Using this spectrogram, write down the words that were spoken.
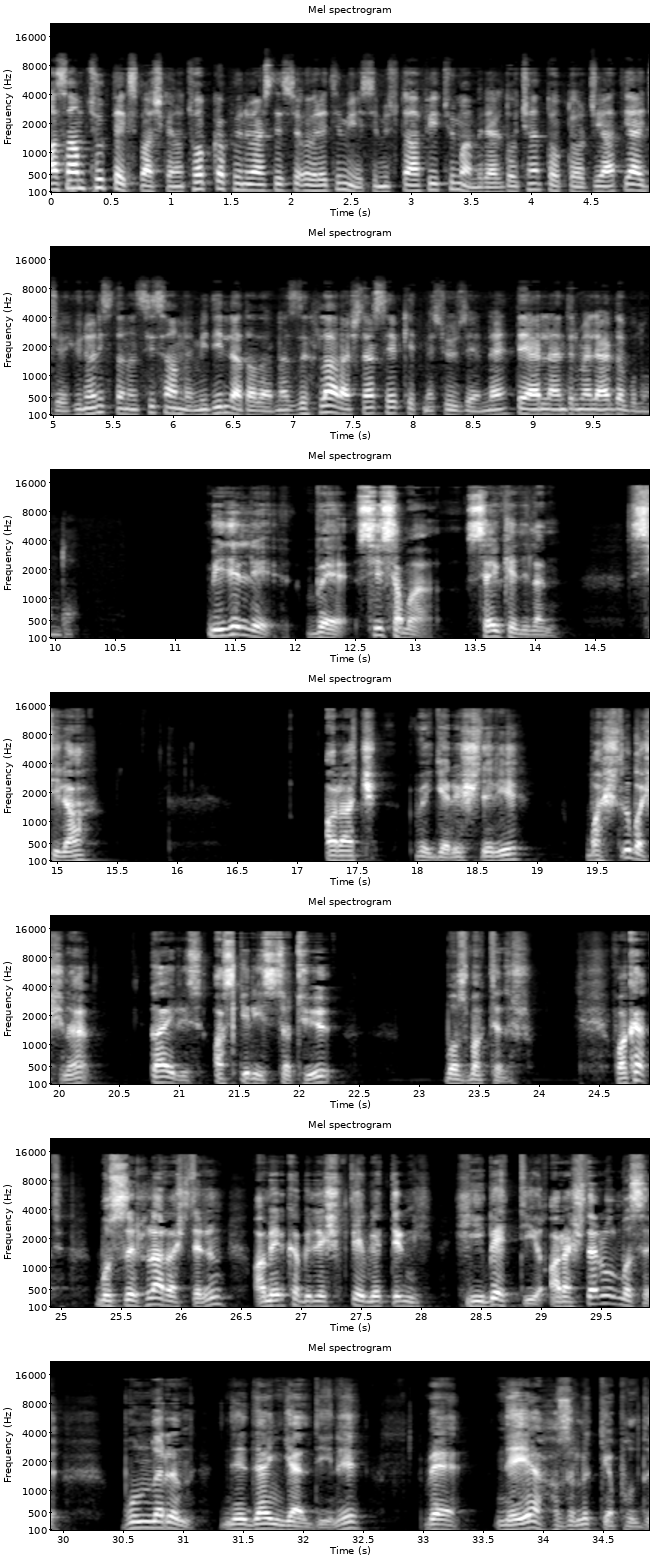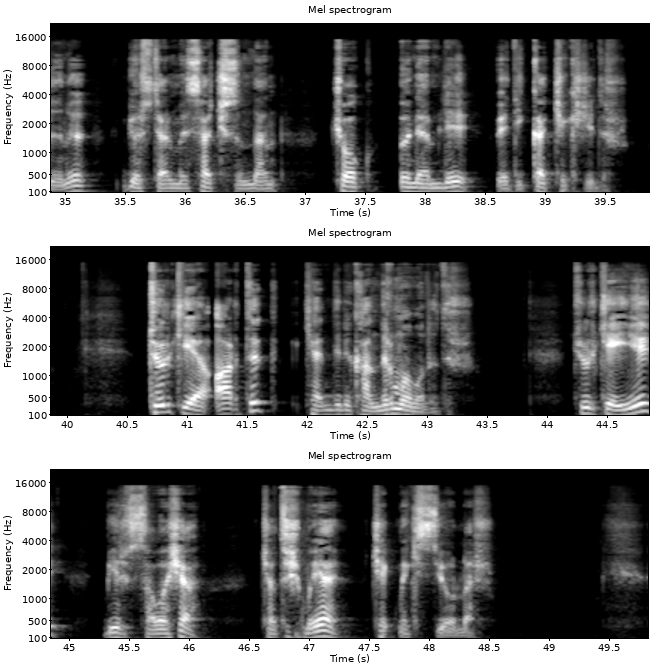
Asam Türktex Başkanı Topkapı Üniversitesi öğretim üyesi Müstafi Tümamiral Doçent Doktor Cihat Yaycı, Yunanistan'ın Sisam ve Midilli adalarına zırhlı araçlar sevk etmesi üzerine değerlendirmelerde bulundu. Midilli ve Sisam'a sevk edilen silah, araç ve gereçleri başlı başına gayri askeri statüyü bozmaktadır. Fakat bu zırhlı araçların Amerika Birleşik Devletleri'nin hibe ettiği araçlar olması bunların neden geldiğini ve neye hazırlık yapıldığını göstermesi açısından çok önemli ve dikkat çekicidir. Türkiye artık kendini kandırmamalıdır. Türkiye'yi bir savaşa, çatışmaya çekmek istiyorlar.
